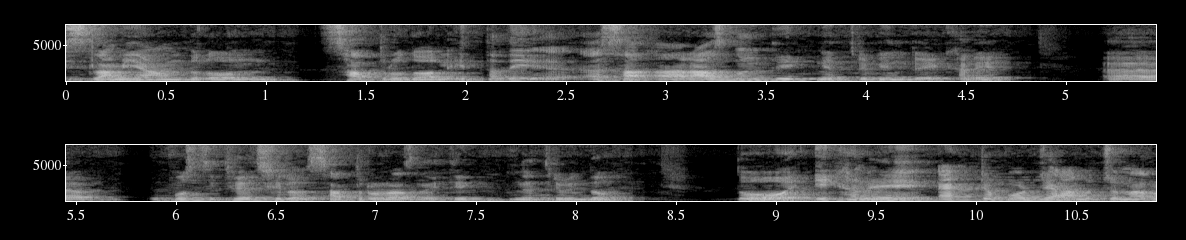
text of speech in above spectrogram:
ইসলামী আন্দোলন, ছাত্রদল ইত্যাদি রাজনৈতিক নেতৃবৃন্দ এখানে উপস্থিত হয়েছিল, ছাত্র রাজনৈতিক নেতৃবৃন্দ। তো এখানে একটা পর্যায়ে আলোচনার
